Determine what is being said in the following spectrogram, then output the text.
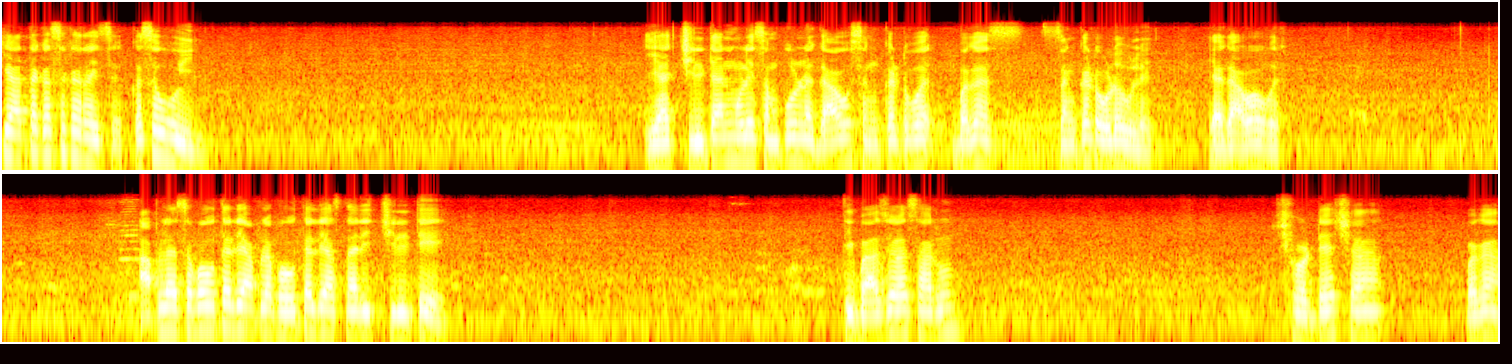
की आता कसं करायचं कसं होईल? या चिलट्यांमुळे संपूर्ण गाव संकटवर बघा संकट ओढवलंय या गावावर. आपल्या सभोवताली आपल्या भोवताली असणारी चिलटे. ती बाजूला सारून छोट्याशा बघा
